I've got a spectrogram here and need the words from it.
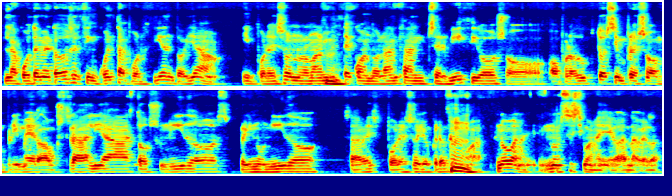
la cuota de mercado es el 50% ya. Y por eso normalmente hmm. cuando lanzan servicios o, productos siempre son primero Australia, Estados Unidos, Reino Unido, ¿sabes? Por eso yo creo que hmm. no, van a, no sé si van a llegar, la verdad.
